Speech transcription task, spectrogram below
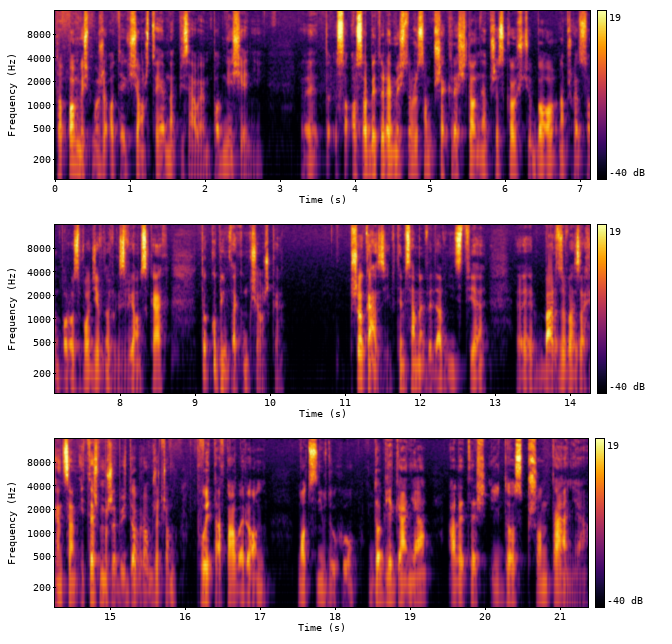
to pomyśl może o tej książce. Ja ją napisałem, Podniesieni. To są osoby, które myślą, że są przekreślone przez Kościół, bo na przykład są po rozwodzie w nowych związkach, to kup im taką książkę. Przy okazji, w tym samym wydawnictwie y, bardzo Was zachęcam i też może być dobrą rzeczą płyta Power On, Mocni w duchu, do biegania, ale też i do sprzątania.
